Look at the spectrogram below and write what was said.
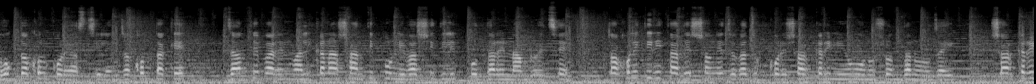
ভোগ দখল করে আসছিলেন। যখন তাকে জানতে পারেন মালিকানা শান্তিপুর নিবাসী দিলীপ পোদ্দারের নাম রয়েছে, তখনই তিনি তাদের সঙ্গে যোগাযোগ করে সরকারি নিয়ম অনুসন্ধান অনুযায়ী সরকারি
